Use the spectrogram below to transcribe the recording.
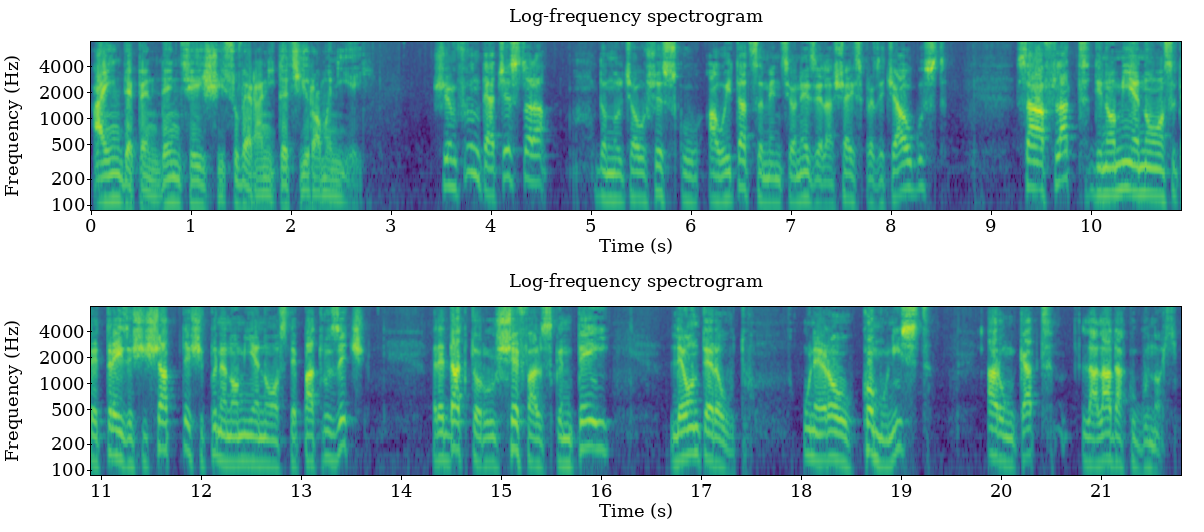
a independenței și suveranității României. Și în fruntea acestora, domnul Ceaușescu a uitat să menționeze la 16 august, s-a aflat din 1937 și până în 1940 redactorul șef al Scântei, Leon Terăutu, un erou comunist aruncat la lada cu gunoi.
